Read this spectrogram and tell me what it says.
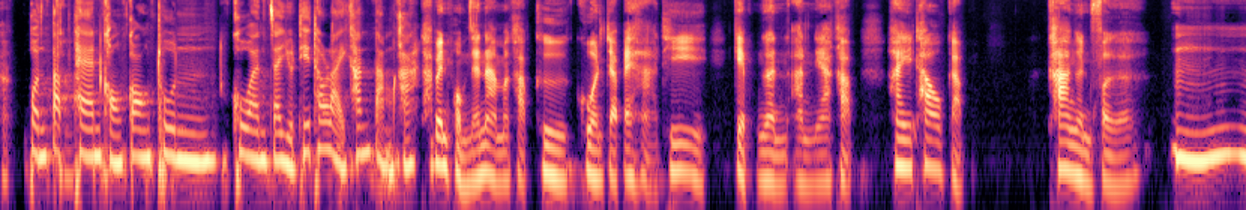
ครับผลตอบแทนของกองทุนควรจะอยู่ที่เท่าไหร่ขั้นต่ำคะ ถ้าเป็นผมแนะนำอะครับ คือควรจะไปหาที่เก็บเงินอันเนี้ยครับ ให้เท่ากับค่าเงินเฟ้อ อืม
